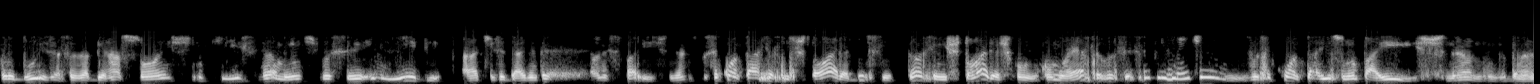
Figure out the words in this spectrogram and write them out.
produz essas aberrações em que realmente você inibe a atividade empresarial nesse país. Né? Se você contasse essa história, desse, então, assim, histórias como, como essa, você simplesmente, você contar isso num país, né, da,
